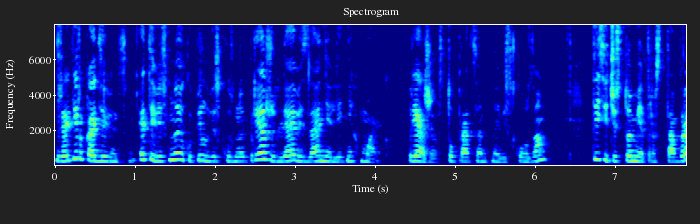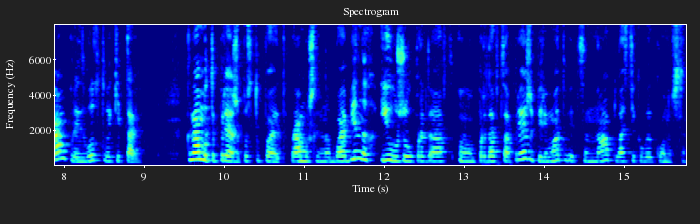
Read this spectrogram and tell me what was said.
Дорогие рукодельницы, этой весной я купила вискозную пряжу для вязания летних маек. Пряжа стопроцентная вискоза, 1100 метров 100 грамм, производство Китай. К нам эта пряжа поступает в промышленных бобинах и уже у продавца, э, продавца пряжи перематывается на пластиковые конусы.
